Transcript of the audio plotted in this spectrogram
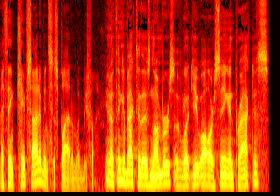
I think capecitabine cisplatin would be fine. You know, thinking back to those numbers of what you all are seeing in practice,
